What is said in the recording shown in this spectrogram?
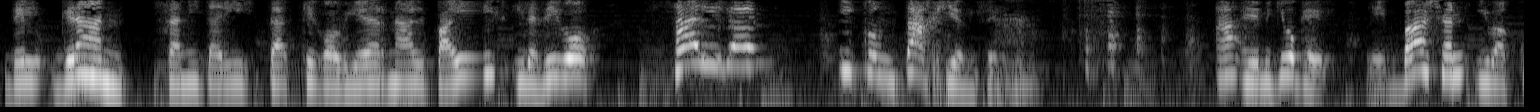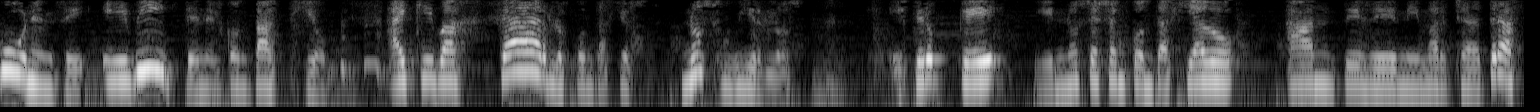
del gran sanitarista que gobierna al país y les digo, salgan y contagiense. Ah, eh, me equivoqué. Eh, vayan y vacúnense, eviten el contagio. Hay que bajar los contagios, no subirlos. Espero que eh, no se hayan contagiado antes de mi marcha atrás.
